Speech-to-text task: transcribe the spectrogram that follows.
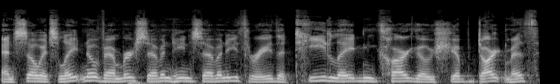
And so it's late November 1773, the tea laden cargo ship Dartmouth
